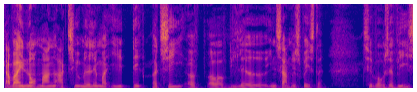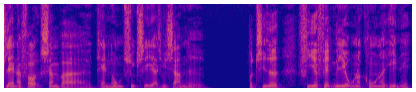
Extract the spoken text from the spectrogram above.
der var enormt mange aktive medlemmer i det parti, og, og vi lavede indsamlingsfester til vores avis, Land og Folk, som var kanon succes. Altså vi samlede på tider 4-5 millioner kroner ind. Ikke?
